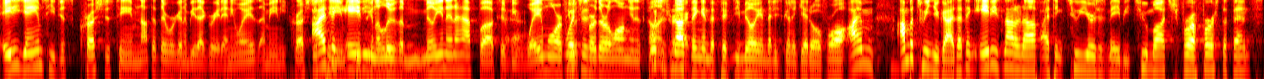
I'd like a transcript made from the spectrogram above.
80 games, he just crushed his team. Not that they were going to be that great, anyways. I mean, he crushed his I team. think He's going to lose a million and a half bucks. It'd be way more if he was is- further along in his contract. which is nothing in the 50 million that he's going to get overall. I'm I'm between you guys. I think 80 is not enough. I think two years is maybe too much for a first offense.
